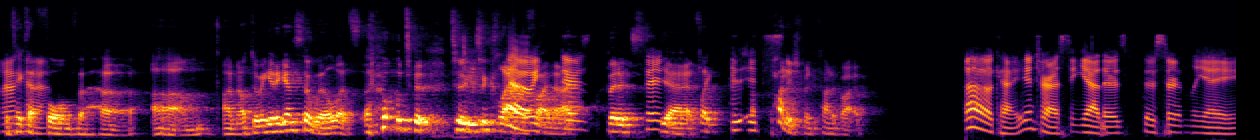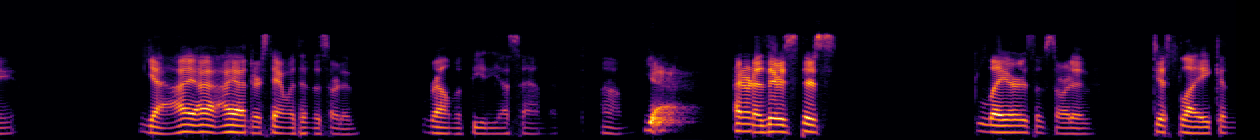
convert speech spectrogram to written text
Okay. takes that form for her. Um, I'm not doing it against her will. Let's to, to, to clarify no, that. But it's yeah, it's like it's punishment kind of vibe. Oh, okay, interesting. Yeah, there's there's certainly a yeah, I, I, I understand within the sort of realm of BDSM and um yeah, I don't know. There's there's layers of sort of dislike and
